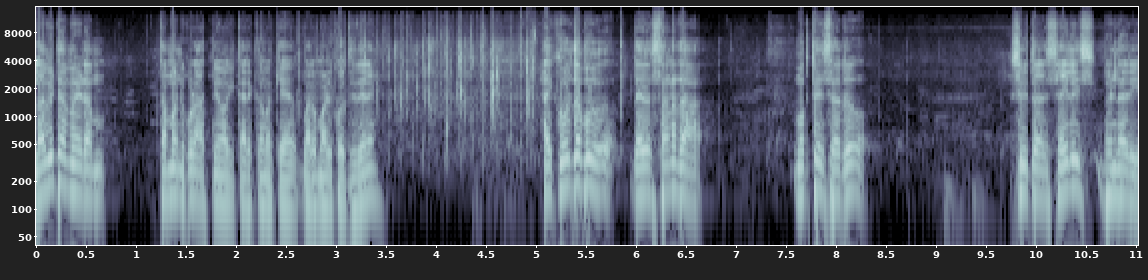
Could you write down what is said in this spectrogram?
ಲವಿಟಾ ಮೇಡಮ್ ತಮ್ಮನ್ನು ಕೂಡ ಆತ್ಮೀಯವಾಗಿ ಕಾರ್ಯಕ್ರಮಕ್ಕೆ ಬರಮಾಡಿಕೊಳ್ತಿದ್ದೇನೆ. ಹಾಗೆ ಕುರ್ದಬು ದೇವಸ್ಥಾನದ ಮುಕ್ತೇಶ್ವರರು ಶ್ರೀಯುತ ಶೈಲೇಶ್ ಭಂಡಾರಿ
